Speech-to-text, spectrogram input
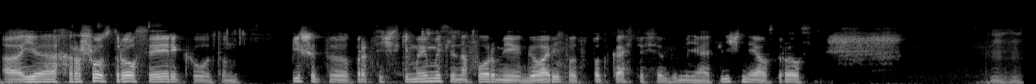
А я хорошо устроился, Эрик, вот он пишет э, практически мои мысли на форуме, говорит вот в подкасте все за меня. Отлично, я устроился. Угу.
